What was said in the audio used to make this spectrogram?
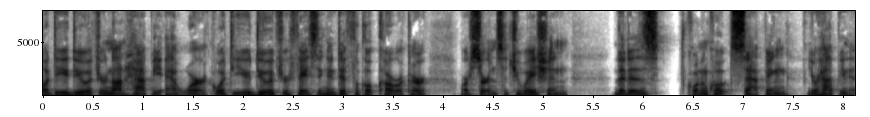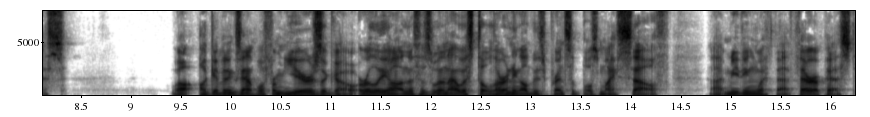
What do you do if you're not happy at work? What do you do if you're facing a difficult coworker or certain situation that is quote unquote sapping your happiness? Well, I'll give an example from years ago. Early on, this is when I was still learning all these principles myself, uh, meeting with that therapist.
